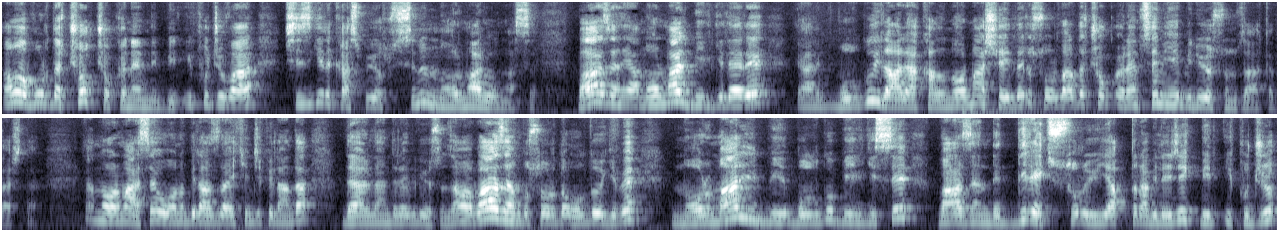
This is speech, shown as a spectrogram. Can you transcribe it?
ama burada çok çok önemli bir ipucu var. Çizgili kas biyopsisinin normal olması. Bazen ya normal bilgileri yani bulguyla alakalı normal şeyleri sorularda çok önemsemeyebiliyorsunuz arkadaşlar. Normalse onu biraz daha ikinci planda değerlendirebiliyorsunuz. Ama bazen bu soruda olduğu gibi normal bir bulgu bilgisi bazen de direkt soruyu yaptırabilecek bir ipucu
